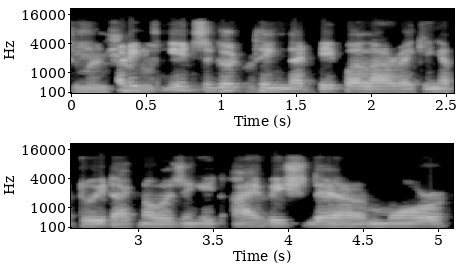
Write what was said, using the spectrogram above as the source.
you But mentioned it's, it's a good thing that people are waking up to it, acknowledging it. I wish there are more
